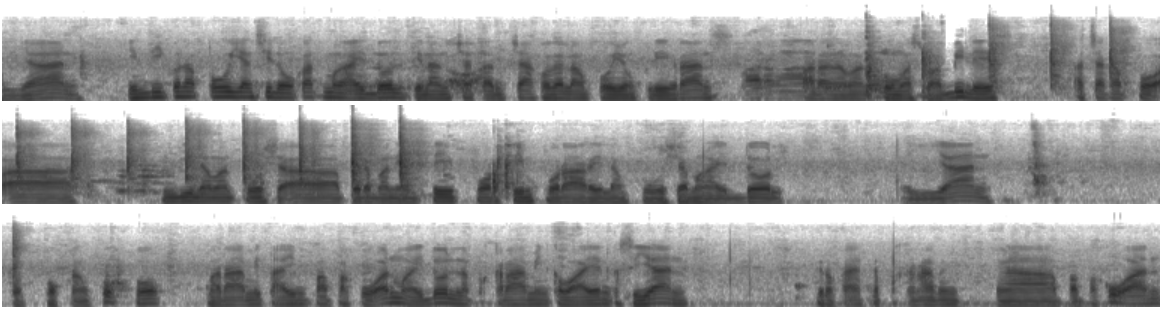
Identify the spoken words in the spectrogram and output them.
Ayan. Hindi ko na po yan sinukat mga idol. Tinansya-tansya ko na lang po yung clearance Para nga. para naman po mas mabilis. At saka po, ah, hindi naman po siya ah, permanente. For temporary lang po siya mga idol. Ayan. Pukpok ng pukpok. Marami tayong papakuan mga idol. Napakaraming kawayan kasi yan. Pero kahit napakaraming ah, papakuan,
